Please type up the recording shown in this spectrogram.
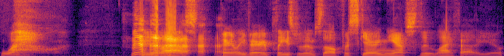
Wow. He laughs, apparently very pleased with himself for scaring the absolute life out of you.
